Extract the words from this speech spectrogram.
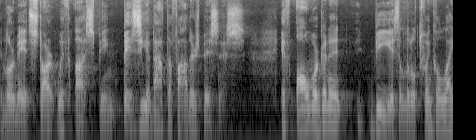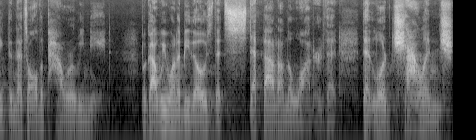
And Lord, may it start with us being busy about the Father's business. If all we're going to be is a little twinkle light, then that's all the power we need. But God, we want to be those that step out on the water, that, that Lord, challenge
